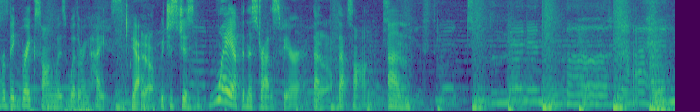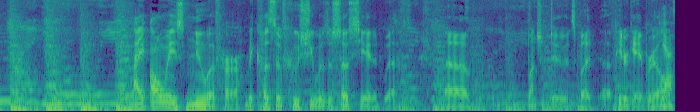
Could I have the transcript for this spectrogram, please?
her big break song was Wuthering Heights, Yeah. yeah which is just way up in the stratosphere. That Yeah. that song. Um, I always knew of her because of who she was associated with. Uh, a bunch of dudes, but uh, Peter Gabriel, Yes.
